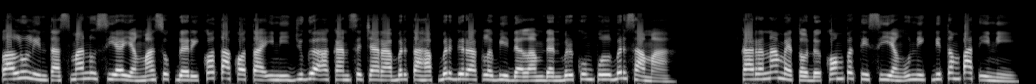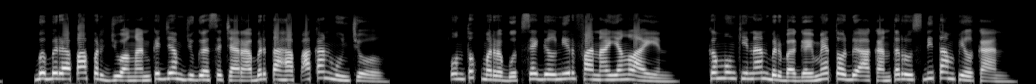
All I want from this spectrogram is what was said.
lalu lintas manusia yang masuk dari kota-kota ini juga akan secara bertahap bergerak lebih dalam dan berkumpul bersama. Karena metode kompetisi yang unik di tempat ini, beberapa perjuangan kejam juga secara bertahap akan muncul. Untuk merebut segel nirvana yang lain, kemungkinan berbagai metode akan terus ditampilkan.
